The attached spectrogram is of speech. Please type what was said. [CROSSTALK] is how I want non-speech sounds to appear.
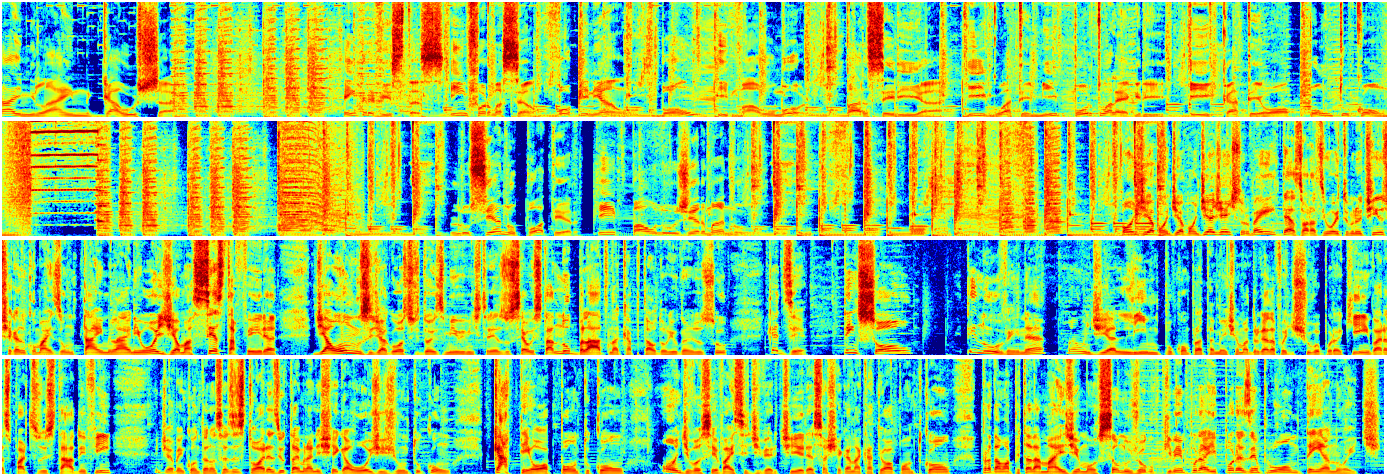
Timeline Gaúcha. Entrevistas, informação, opinião, bom e mau humor. Parceria Iguatemi Porto Alegre e KTO.com. Luciano Potter e Paulo Germano. Bom dia, bom dia, bom dia, gente, tudo bem? 10 horas e 8 minutinhos, chegando com mais um timeline. Hoje é uma sexta-feira, dia 11 de agosto de 2023. O céu está nublado na capital do Rio Grande do Sul. Quer dizer, tem sol, tem nuvem, né? Não é um dia limpo completamente. A madrugada foi de chuva por aqui, em várias partes do estado, enfim. A gente já vem contando essas histórias e o timeline chega hoje junto com KTO.com, onde você vai se divertir. É só chegar na KTO.com para dar uma pitada mais de emoção no jogo que vem por aí. Por exemplo, ontem à noite.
